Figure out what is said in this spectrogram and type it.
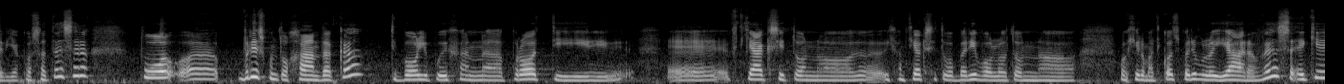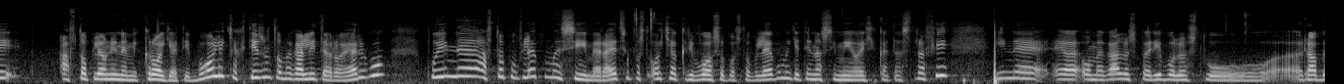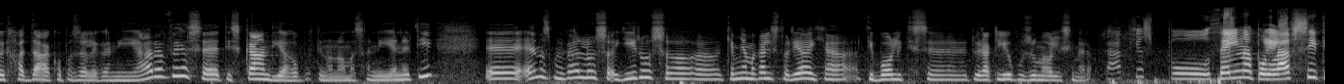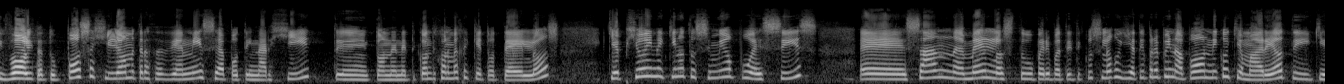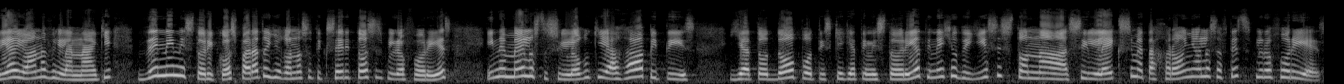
που ε, βρίσκουν το Χάνδακα, την πόλη που είχαν ε, πρώτη ε, φτιάξει τον, ε, είχαν φτιάξει τον περίβολο, τον ε, οχυρωματικό του περίβολο οι Άραβες. Εκεί αυτό πλέον είναι μικρό για την πόλη και χτίζουν το μεγαλύτερο έργο που είναι αυτό που βλέπουμε σήμερα. Έτσι, όπως, όχι ακριβώς όπως το βλέπουμε, γιατί ένα σημείο έχει καταστραφεί. Είναι ε, ο μεγάλος περίβολος του Ράμπε Χαντάκ, όπως έλεγαν οι Άραβες, ε, τη Σκάντια, όπως την ονόμασαν οι Ενετοί. Ε, ένας μεγάλος γύρος ε, και μια μεγάλη ιστορία για την πόλη της, ε, του Ηρακλείου που ζούμε όλοι σήμερα. Κάποιος που θέλει να απολαύσει τη βόλτα του, πόσα χιλιόμετρα θα διανύσει από την αρχή τε- των ενετικών τυχών μέχρι και το τέλος και ποιο είναι εκείνο το σημείο που εσείς ε, σαν ε, μέλος του Περιπατητικού Συλλόγου, γιατί πρέπει να πω, Νίκο και Μαρία, ότι η κυρία Ιωάννα Βιλανάκη δεν είναι ιστορικός, παρά το γεγονός ότι ξέρει τόσες πληροφορίες, είναι μέλος του Συλλόγου και η αγάπη της για τον τόπο της και για την ιστορία την έχει οδηγήσει στο να συλλέξει με τα χρόνια όλες αυτές τις πληροφορίες.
